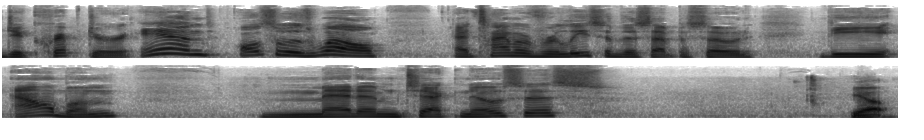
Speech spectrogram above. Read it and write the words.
Decryptor, and also as well at time of release of this episode, the album Metemtechnosis yep.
